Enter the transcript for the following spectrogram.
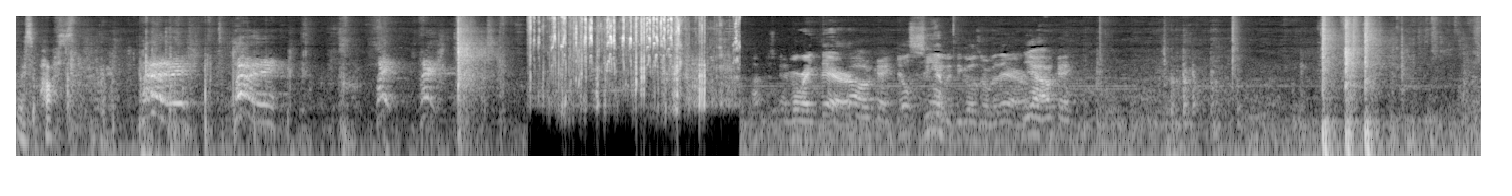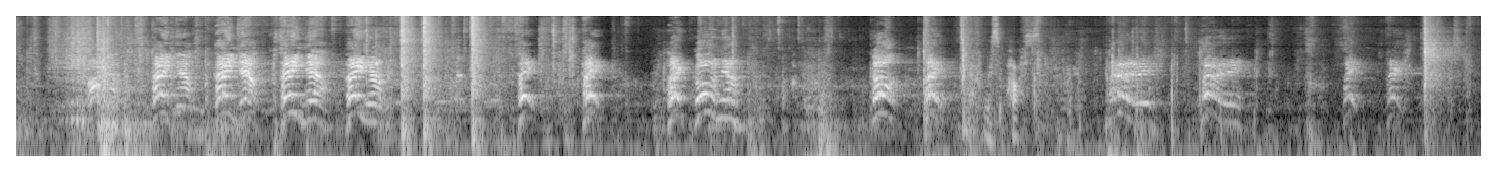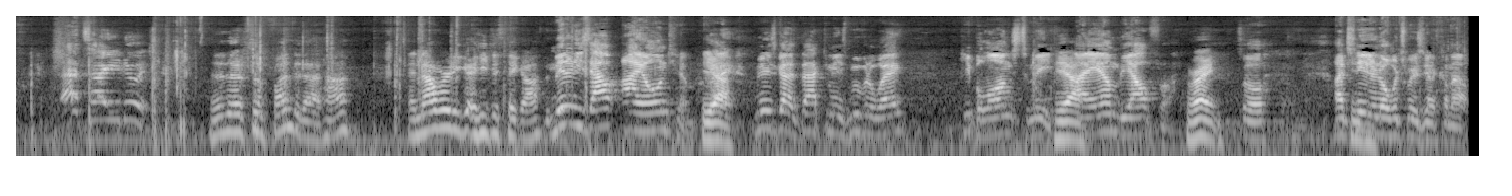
Where's the past? Hey! Hey! Hey! Hey! I'm just gonna go right there. Oh, okay. You'll see him if he goes over there. Yeah, okay. Hey now! Hey now! Hey now! Hey now! Hey! Hey! Hey! Go on now! Go! On. Hey! Where's the past? Hey! That's how you do it. There's some fun to that, huh? And now where'd he go? He just take off? The minute he's out, I owned him. Yeah. Right? The minute he's got his back to me, he's moving away. He belongs to me. Yeah. I am the alpha. Right. So I just need to know which way he's gonna come out.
